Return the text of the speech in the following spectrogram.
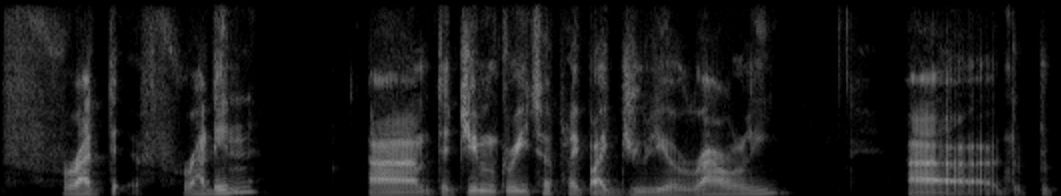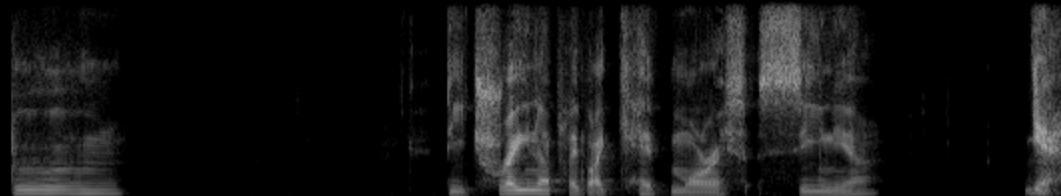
Frad- Fradin. Um, the gym greeter played by Julia Rowley. Uh, the trainer played by Kev Morris Sr. Yeah,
